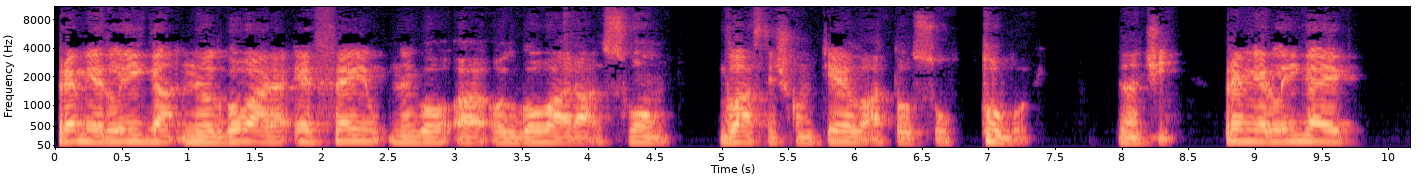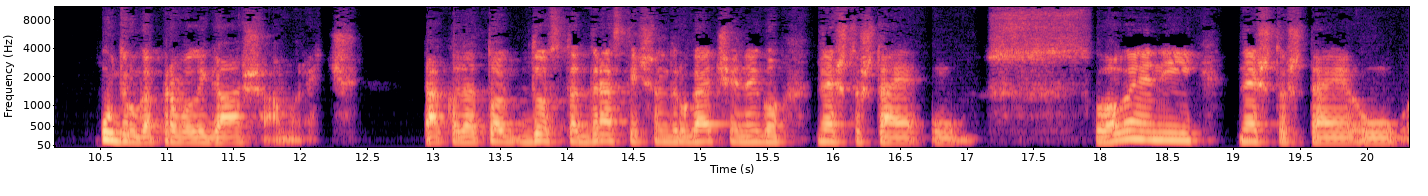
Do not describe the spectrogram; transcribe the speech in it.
Premier Liga ne odgovara FA-u, nego odgovara svom vlasničkom tijelu, a to su klubovi. Znači, Premier Liga je udruga prvoligaša, ajmo reći. Tako da to je dosta drastično drugačije nego nešto što je u Sloveniji, nešto što je u uh,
